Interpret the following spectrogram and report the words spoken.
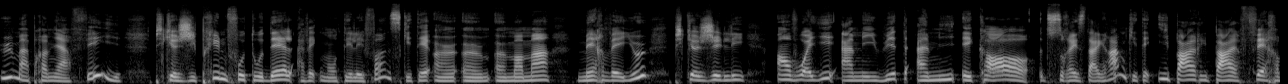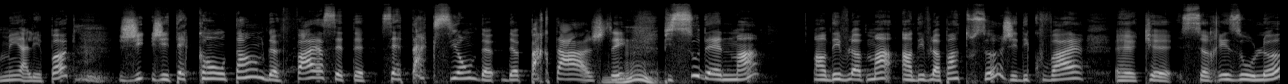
eu ma première fille, puis que j'ai pris une photo d'elle avec mon téléphone, ce qui était un, un- un moment merveilleux, puis que je l'ai envoyé à mes huit amis écarts sur Instagram, qui étaient hyper, hyper fermés à l'époque, j'étais contente de faire cette, cette action de, de partage, tu sais. Puis soudainement, en, développement, en développant tout ça, j'ai découvert euh, que ce réseau-là,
